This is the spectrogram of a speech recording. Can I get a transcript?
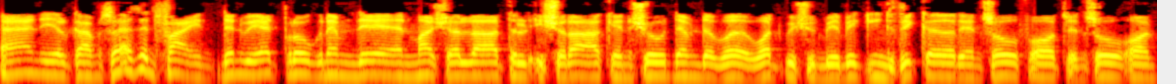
and he'll come. So I said, fine. Then we had program there, and mashallah, till Ishraq, and showed them the what we should be making zikr, and so forth, and so on.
